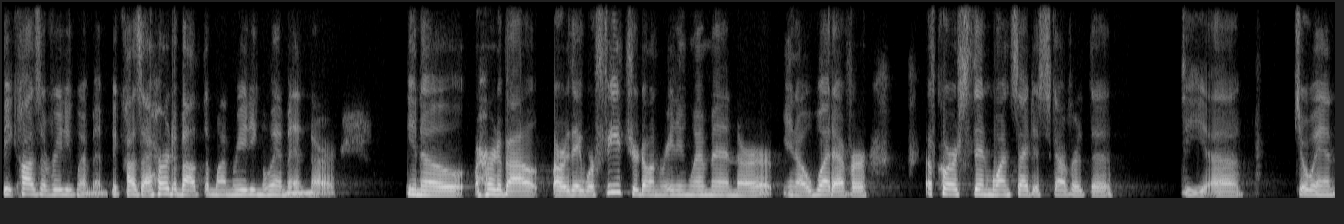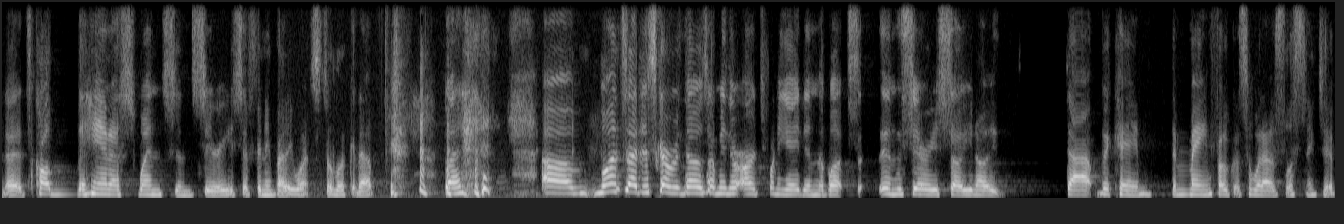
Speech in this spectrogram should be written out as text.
because of reading women, because I heard about them on Reading Women or, you know, heard about or they were featured on Reading Women or, you know, whatever. Of course, then once I discovered the the uh, Joanne, uh, it's called the Hannah Swensen series. If anybody wants to look it up, but um, once I discovered those, I mean, there are 28 in the books in the series, so you know that became the main focus of what I was listening to.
